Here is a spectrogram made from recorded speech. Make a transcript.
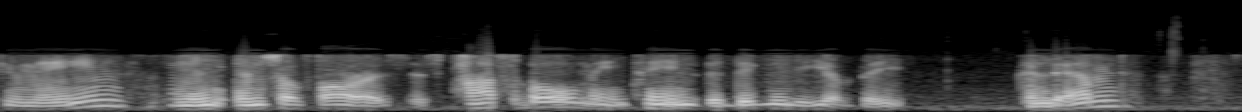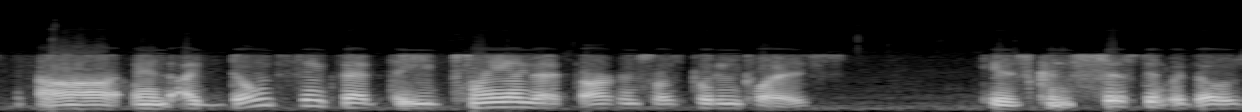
humane in, insofar as is possible, maintains the dignity of the condemned. Uh, and I don't think that the plan that Arkansas has put in place is consistent with those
